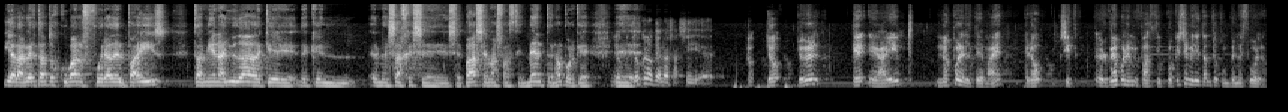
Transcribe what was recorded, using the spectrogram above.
y al haber tantos cubanos fuera del país, también ayuda a que, de que el, el mensaje se, se, pase más fácilmente, ¿no? Porque... Yo, eh, yo creo que no es así, ¿eh? Yo, yo creo que eh, ahí no es por el tema, ¿eh? Pero si, lo voy a poner muy fácil. ¿Por qué se mide tanto con Venezuela?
